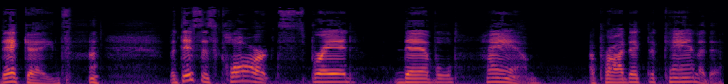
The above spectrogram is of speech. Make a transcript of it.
decades. but this is Clark's Spread Deviled Ham, a product of Canada.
